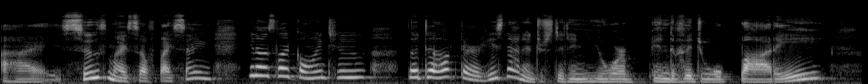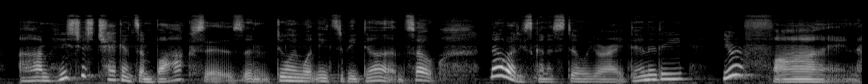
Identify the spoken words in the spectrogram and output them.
I soothe myself by saying, you know, it's like going to the doctor. He's not interested in your individual body. Um, he's just checking some boxes and doing what needs to be done. So nobody's going to steal your identity. You're fine.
